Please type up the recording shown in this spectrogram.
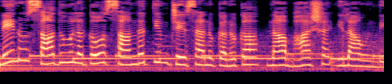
నేను సాధువులతో సాంగత్యం చేశాను కనుక నా భాష ఇలా ఉంది.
